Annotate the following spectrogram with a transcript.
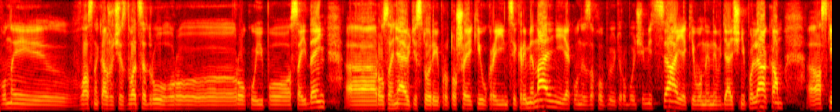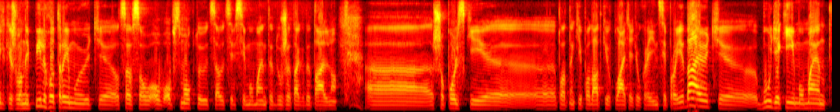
Вони, власне кажучи, з 22-го року і по сей день е, розганяють історії про те, що які українці кримінальні, як вони захоплюють робочі місця, які вони невдячні полякам, а скільки ж вони пільг отримують. Е, Оце все обсмоктуються, оці всі моменти дуже так детально. Е, Що польські е, платники податків платять, українці проїдають. Е, Будь-який момент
